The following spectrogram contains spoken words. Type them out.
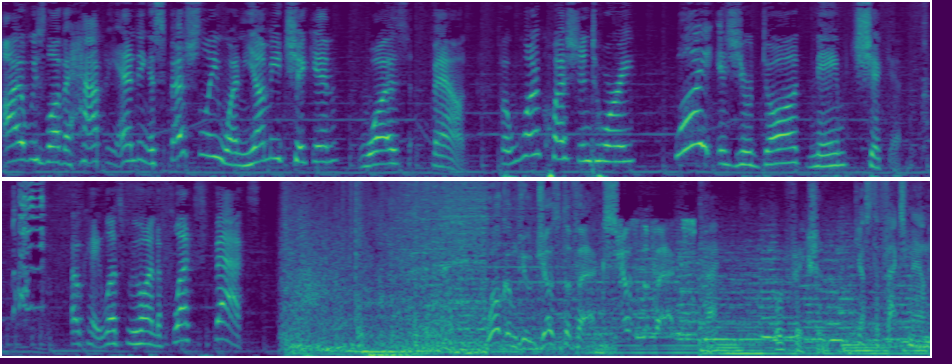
I always love a happy ending, especially when yummy chicken was found. But one question, Tory why is your dog named Chicken? Okay, let's move on to Flex Facts. Welcome to Just the Facts. Just the Facts. Fact or fiction? Just the facts, ma'am.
